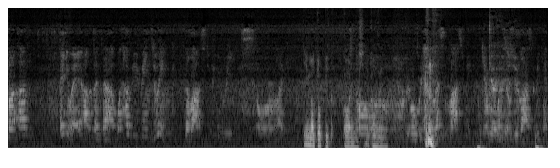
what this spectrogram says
But um, anyway, other than that, what have you been doing the last few weeks or like? 今トピック変わりましたね、完全に。 Well, we had a lesson last week. Yeah, Yeah, what yeah, did you do last weekend?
